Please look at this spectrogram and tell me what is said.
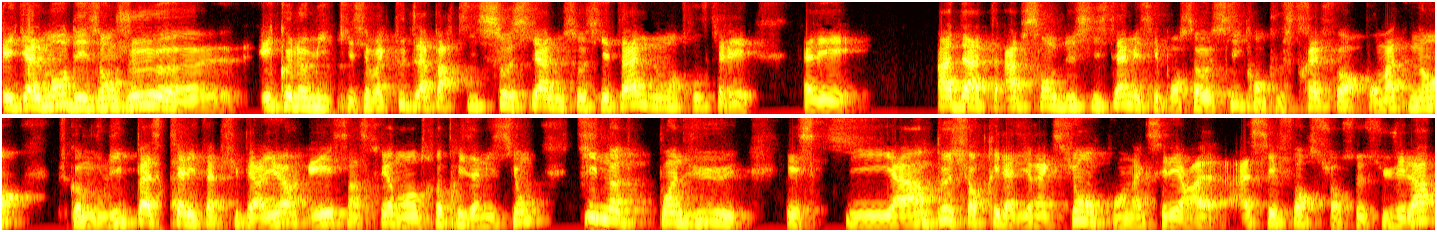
également des enjeux économiques. Et c'est vrai que toute la partie sociale ou sociétale, nous, on trouve qu'elle est, elle est à date absente du système et c'est pour ça aussi qu'on pousse très fort pour maintenant, comme vous le dites, passer à l'étape supérieure et s'inscrire dans l'entreprise à mission, qui de notre point de vue est ce qui a un peu surpris la direction, qu'on accélère assez fort sur ce sujet-là,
